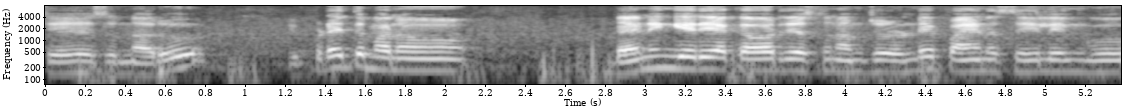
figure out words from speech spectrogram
చేసేసి ఉన్నారు ఇప్పుడైతే మనం డైనింగ్ ఏరియా కవర్ చేస్తున్నాం చూడండి. పైన సీలింగు.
